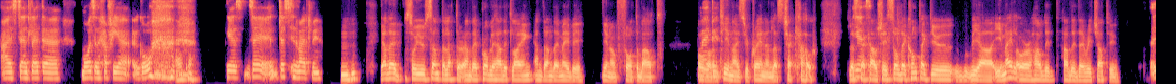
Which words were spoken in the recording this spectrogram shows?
I sent letter more than half year ago. Okay. yes, they just invite me. Hmm Yeah, they so you sent the letter and they probably had it lying, and then they maybe you know thought about oh Maybe. Valentina is Ukrainian. Let's check how let's check how she. So they contact you via email, or how did how did they reach out to you? Uh,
